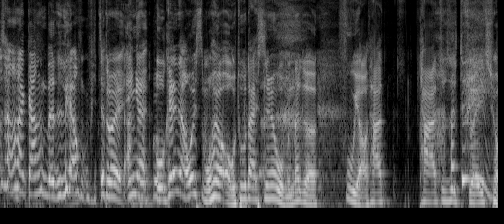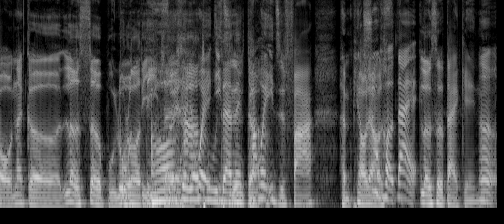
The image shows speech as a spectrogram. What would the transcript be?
上它刚刚的量比较大对，应该我跟你讲，为什么会有呕吐袋？是因为我们那个富瑶他。他就是追求那个乐色不落地，所以他会一直、那个他会一直发很漂亮的漱口袋垃圾袋给你。嗯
